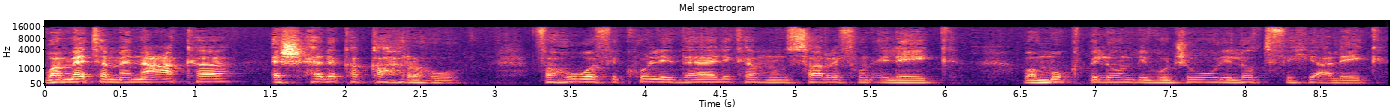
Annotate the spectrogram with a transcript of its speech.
wa meta menaka eshhedaka kahrahu, fahuwa fi kulli dhalika munsarifun ilayk, wa mukbilun bi wujudi lutfihi Aleik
